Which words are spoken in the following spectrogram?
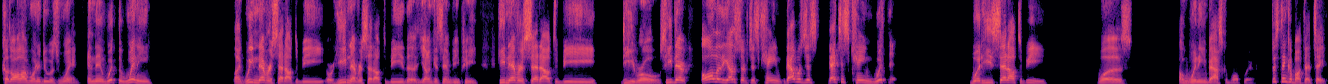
because all I want to do is win. And then with the winning, like we never set out to be, or he never set out to be the youngest MVP. He never set out to be D Rose. He never, all of the other stuff just came, that was just, that just came with it. What he set out to be was a winning basketball player. Just think about that Tate.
